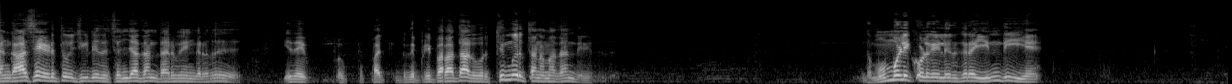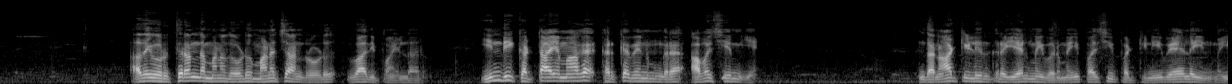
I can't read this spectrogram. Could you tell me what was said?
என் காசை எடுத்து வச்சுக்கிட்டு இதை செஞ்சா தான் தருவேங்கிறது இதை இப்படி பார்த்தா அது ஒரு திமிர்த்தனமா தான் தெரியுது. இந்த மும்மொழி கொள்கையில் இருக்கிற இந்தி ஏன் அதை ஒரு திறந்த மனதோடு மனச்சான்றோடு விவாதிப்போம் எல்லாரும். இந்தி கட்டாயமாக கற்க வேணுங்கிற அவசியம் ஏன்? இந்த நாட்டில் இருக்கிற ஏழ்மை வறுமை பசி பட்டினி வேலையின்மை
